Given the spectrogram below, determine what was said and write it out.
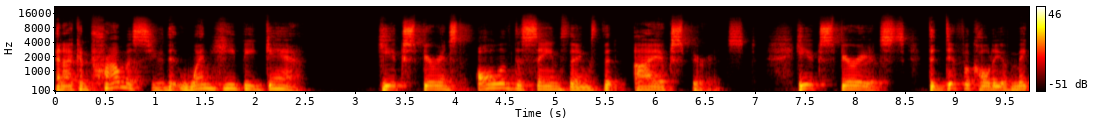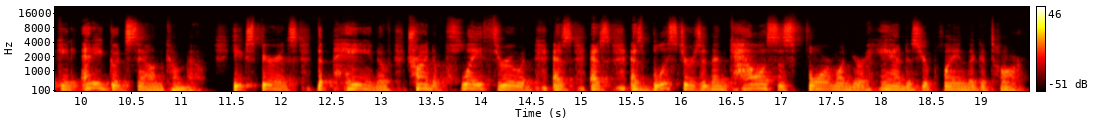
And I can promise you that when he began, he experienced all of the same things that I experienced. He experienced the difficulty of making any good sound come out. He experienced the pain of trying to play through and as, as, as blisters and then calluses form on your hand as you're playing the guitar.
